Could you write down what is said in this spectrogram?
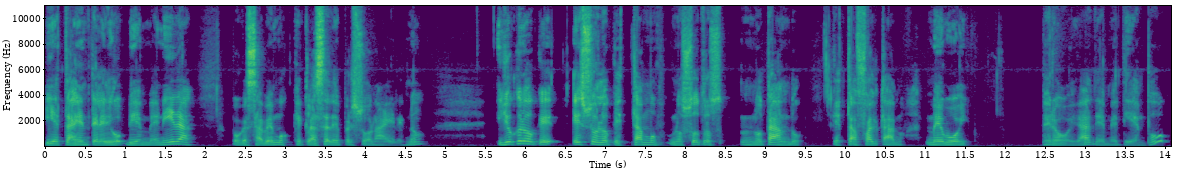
Y esta gente le dijo, bienvenida, porque sabemos qué clase de persona eres, ¿no? Yo creo que eso es lo que estamos nosotros notando que está faltando. Me voy, pero oiga, déme tiempo.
